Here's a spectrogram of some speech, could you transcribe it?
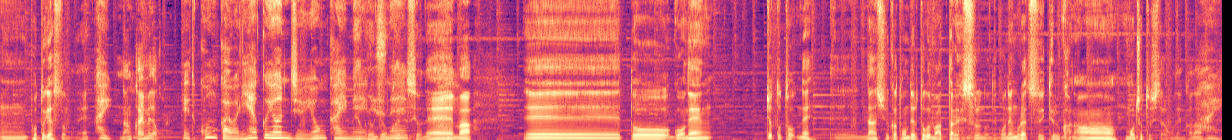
うんポッドキャストもねはい。何回目だこれ？えー、と今回は244回目です144ね回ですよね、はい。まあえー、っと5年ちょっととね、えー何週か飛んでるところもあったりするので5年ぐらい続いてるかな。もうちょっとしたら5年かな、っはい。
